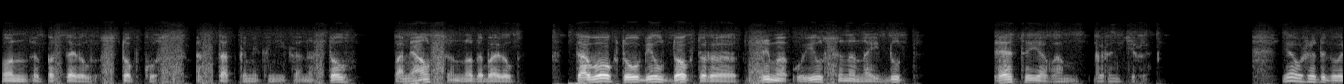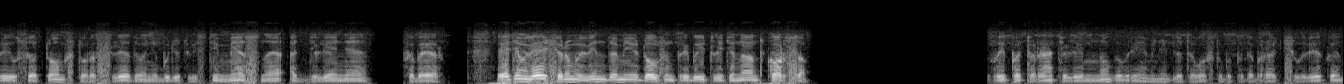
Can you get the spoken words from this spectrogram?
Он поставил стопку с остатками книг на стол, помялся, но добавил, того, кто убил доктора Джима Уилсона, найдут. Это я вам гарантирую. Я уже договорился о том, что расследование будет вести местное отделение ФБР. Этим вечером в Виндоме должен прибыть лейтенант Корсо. Вы потратили много времени для того, чтобы подобрать человека,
